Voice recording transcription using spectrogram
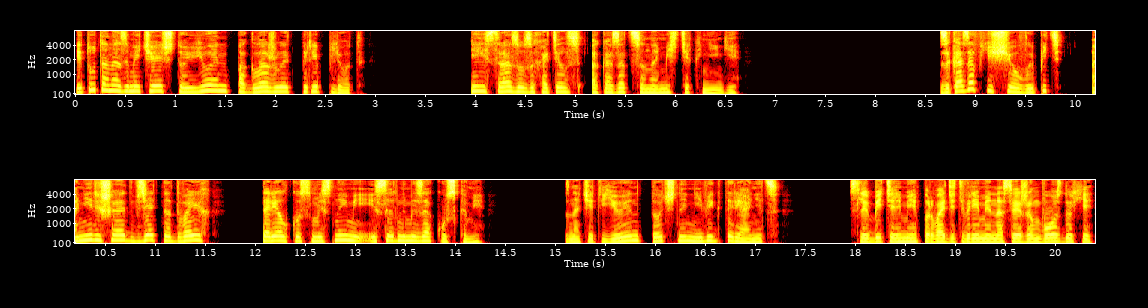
и тут она замечает, что Йоэн поглаживает переплет. Ей сразу захотелось оказаться на месте книги. Заказав еще выпить, они решают взять на двоих тарелку с мясными и сырными закусками. Значит, Юэн точно не вегетарианец. С любителями проводить время на свежем воздухе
